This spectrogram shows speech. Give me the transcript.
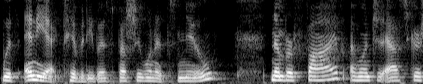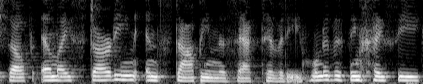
with any activity, but especially when it's new. Number five, I want you to ask yourself Am I starting and stopping this activity? One of the things I see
